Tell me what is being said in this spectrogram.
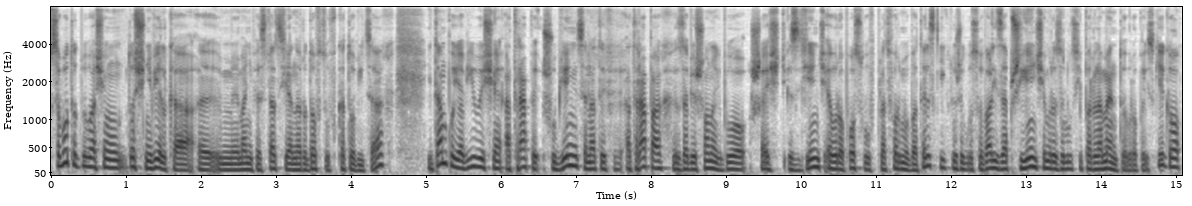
W sobotę odbyła się dość niewielka manifestacja narodowców w Katowicach i tam pojawiły się atrapy, szubieńce. Na tych atrapach zawieszonych było sześć zdjęć europosłów Platformy Obywatelskiej, którzy głosowali za przyjęciem rezolucji Parlamentu Europejskiego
